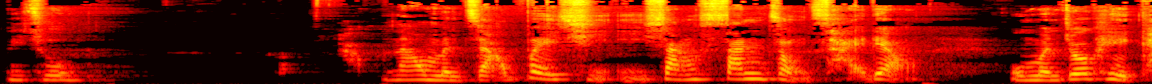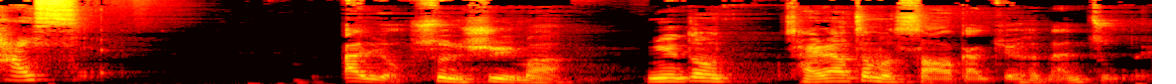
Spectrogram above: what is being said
没错。好，那我们只要备齐以上三种材料，我们就可以开始了。啊，有顺序吗？因为这种材料这么少，感觉很难煮诶。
